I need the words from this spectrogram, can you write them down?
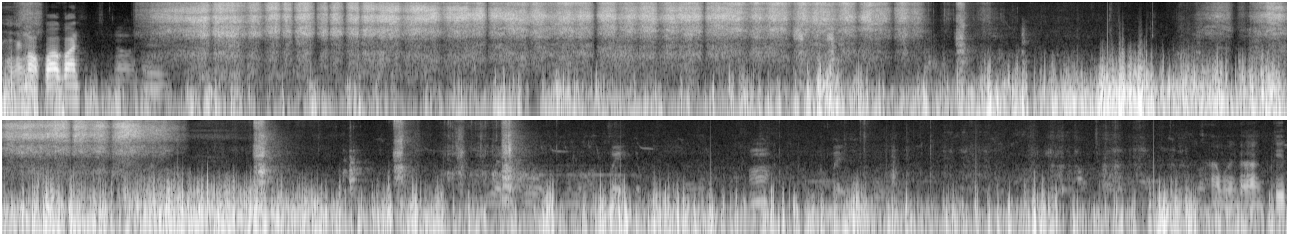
ให้ทั้งนอกพ่อก่อน เอา อืมทางเพิ่นกำลังติด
